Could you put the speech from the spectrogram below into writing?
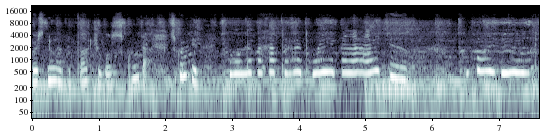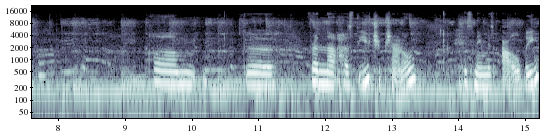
person who ever thought you will screw that. Screw you. You will never have to hurt the way that I do. Um, that has the YouTube channel, his name is Albie,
